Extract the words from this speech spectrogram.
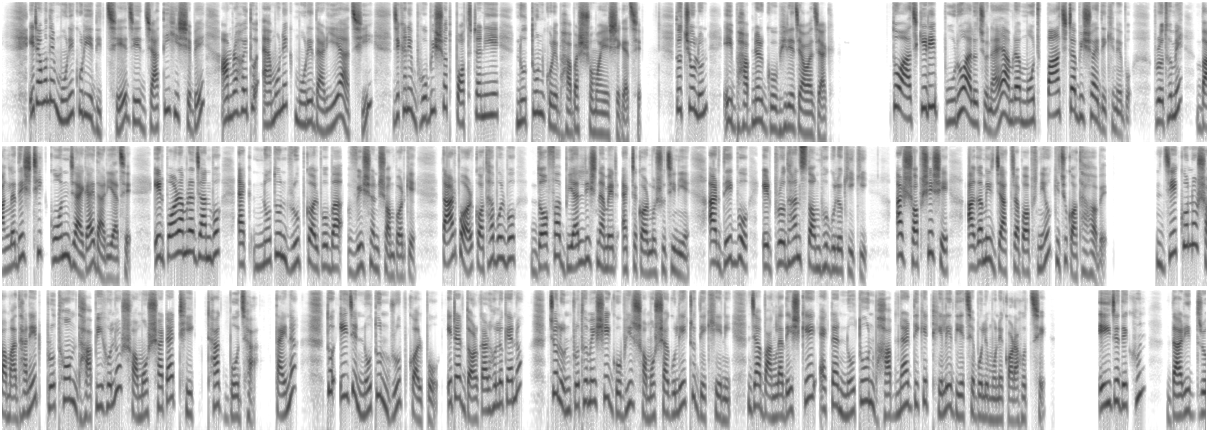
এটা আমাদের মনে করিয়ে দিচ্ছে যে জাতি হিসেবে আমরা হয়তো এমন এক মোড়ে দাঁড়িয়ে আছি যেখানে ভবিষ্যৎ পথটা নিয়ে নতুন করে ভাবার সময় এসে গেছে। তো চলুন এই ভাবনার গভীরে যাওয়া যাক। তো আজকের এই পুরো আলোচনায় আমরা মোট পাঁচটা বিষয় দেখে নেব। প্রথমে, বাংলাদেশ ঠিক কোন জায়গায় দাঁড়িয়ে আছে? এরপর আমরা জানব এক নতুন রূপকল্প বা ভিশন সম্পর্কে। তারপর কথা বলব দফা বিয়াল্লিশ নামের একটা কর্মসূচি নিয়ে আর দেখব এর প্রধান স্তম্ভগুলো কি কি। আর সবশেষে আগামীর যাত্রাপথ নিয়েও কিছু কথা হবে। যে কোনো সমাধানের প্রথম ধাপই হল সমস্যাটা ঠিকঠাক বোঝা। তাই না? তো এই যে নতুন রূপকল্প, এটার দরকার হলো কেন? চলুন প্রথমে সেই গভীর সমস্যাগুলি একটু দেখিয়ে নিই, যা বাংলাদেশকে একটা নতুন ভাবনার দিকে ঠেলে দিয়েছে বলে মনে করা হচ্ছে। এই যে দেখুন, দারিদ্র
